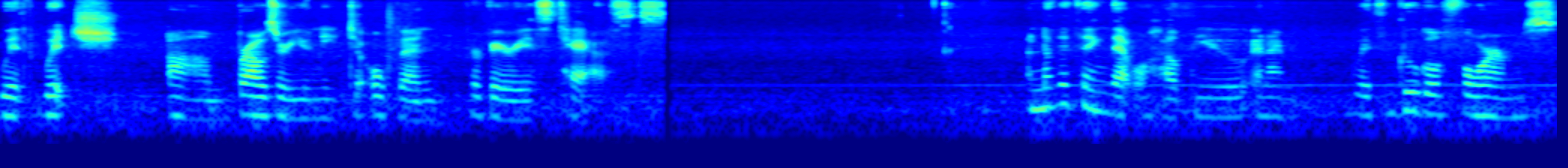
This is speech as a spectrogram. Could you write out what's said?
with which um, browser you need to open for various tasks. Another thing that will help you, and I'm with Google Forms,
